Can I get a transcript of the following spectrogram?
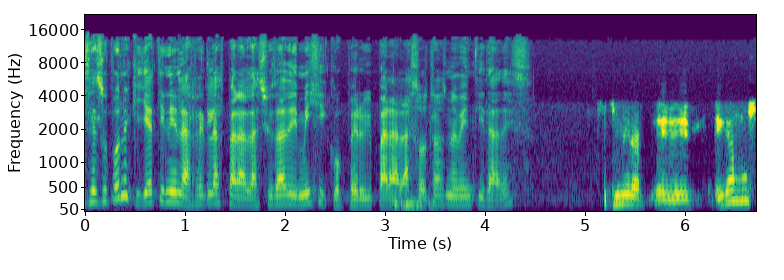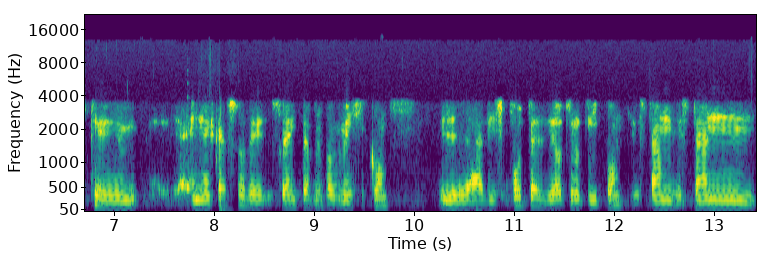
se supone que ya tienen las reglas para la Ciudad de México, pero ¿y para las otras nueve entidades? Mira, digamos que en el caso del Frente Amplio por México, la disputa es de otro tipo, están, están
